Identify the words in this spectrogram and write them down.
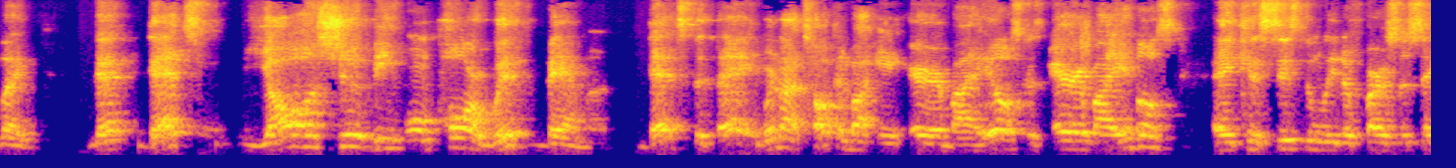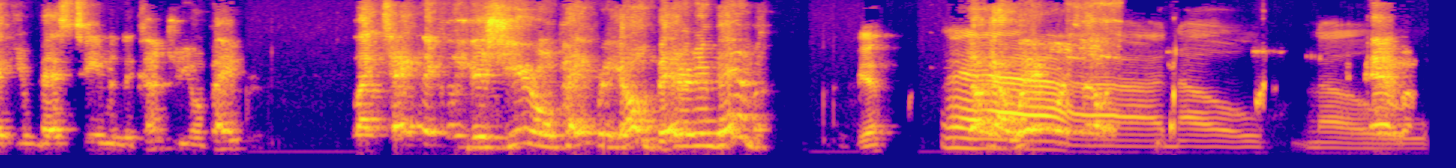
Like that. That's y'all should be on par with Bama. That's the thing. We're not talking about everybody else because everybody else ain't consistently the first or second best team in the country on paper. Like technically, this year on paper, y'all better than Bama. Yeah. Y'all got way Ah, no, no, Bama.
